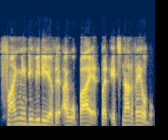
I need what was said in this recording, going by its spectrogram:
Find me a DVD of it. I will buy it, but it's not available.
